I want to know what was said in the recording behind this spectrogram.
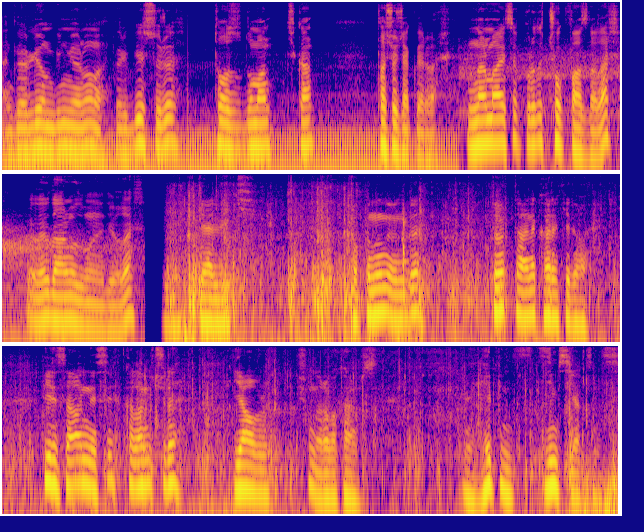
yani görülüyor mu bilmiyorum ama böyle bir sürü toz duman çıkan taş ocakları var. Bunlar maalesef burada çok fazlalar. Buraları darma duman ediyorlar. Geldik. Kapının önünde dört tane kara kedi var. Birisi annesi, kalan üçü de yavru. Şunlara bakar mısın? Hepiniz simsiyaksınız.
